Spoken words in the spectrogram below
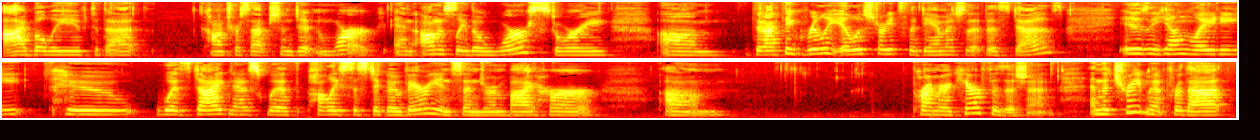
I believed that contraception didn't work. And honestly, the worst story um, that I think really illustrates the damage that this does is a young lady who was diagnosed with polycystic ovarian syndrome by her um, primary care physician. And the treatment for that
